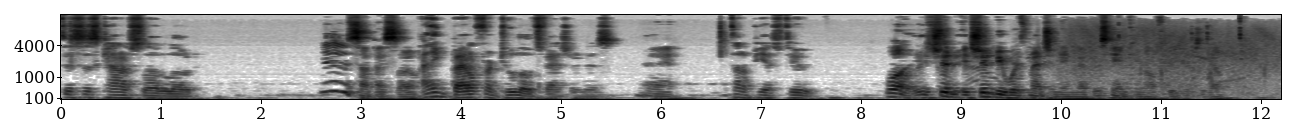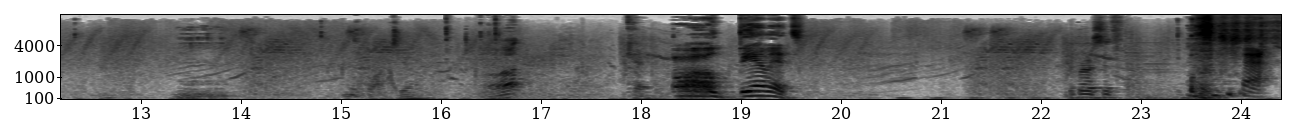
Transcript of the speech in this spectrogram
This is kind of slow to load. Eh, it's not that slow. I think Battlefront 2 loads faster than this. Eh. It's on a PS2. Well, it should it should be worth mentioning that this game came out three years ago. Blocked you. Oh. Okay. Oh damn it! Aggressive.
